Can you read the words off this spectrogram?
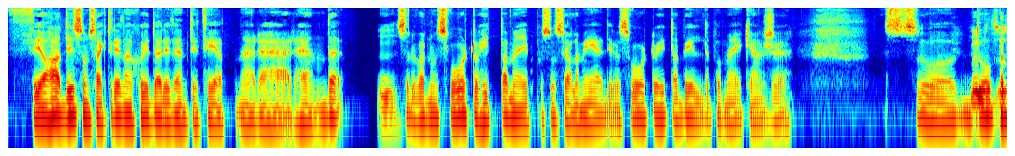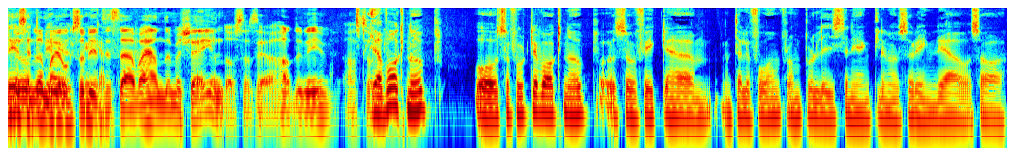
För jag hade ju som sagt redan skyddad identitet när det här hände. Mm. Så det var nog svårt att hitta mig på sociala medier och svårt att hitta bilder på mig kanske. Så Men då på det då sättet undrar man ju också utskickad. lite så här, vad hände med tjejen då? Så att säga? Hade ni, alltså, Jag vaknade upp och så fort jag vaknade upp så fick jag en telefon från polisen egentligen och så ringde jag och sa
